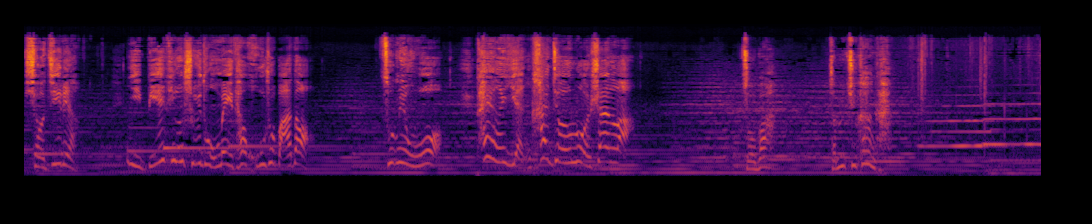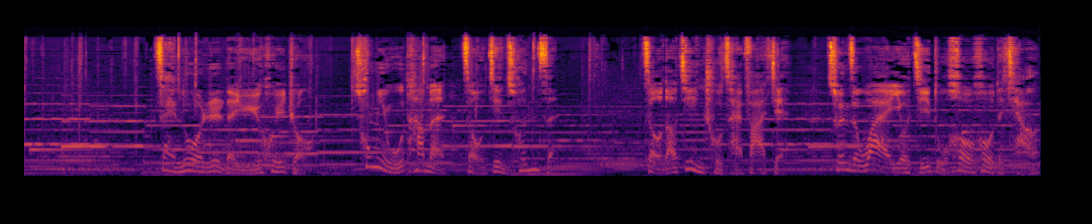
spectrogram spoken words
小机灵，你别听水桶妹她胡说八道。聪明无，太阳眼看就要落山了，走吧。咱们去看看，在落日的余晖中，聪明无他们走进村子。走到近处，才发现村子外有几堵厚厚的墙，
